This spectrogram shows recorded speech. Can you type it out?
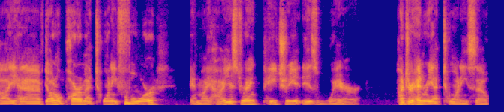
I have Donald Parham at 24. And my highest ranked Patriot is where? Hunter Henry at 20. So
